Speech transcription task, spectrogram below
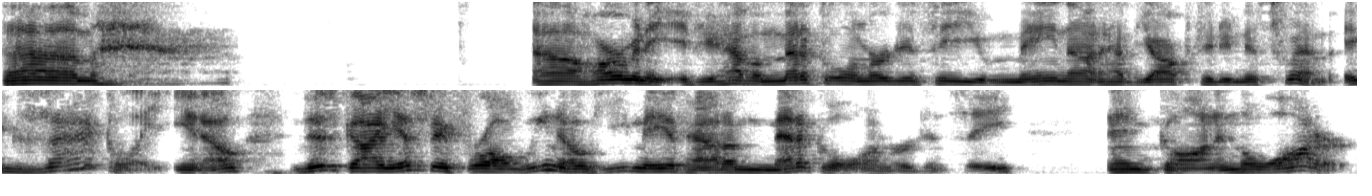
Um, uh, Harmony, if you have a medical emergency, you may not have the opportunity to swim. Exactly. You know, this guy yesterday, for all we know, he may have had a medical emergency and gone in the water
